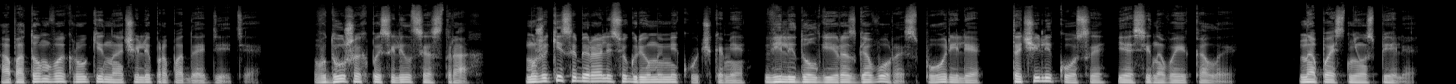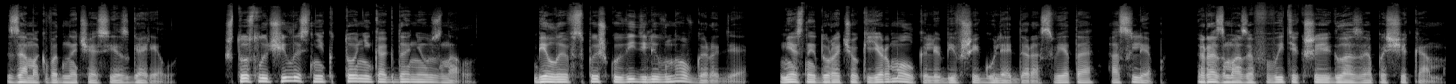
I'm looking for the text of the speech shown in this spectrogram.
А потом в округе начали пропадать дети. В душах поселился страх. Мужики собирались угрюмыми кучками, вели долгие разговоры, спорили, точили косы и осиновые колы. Напасть не успели. Замок в одночасье сгорел. Что случилось, никто никогда не узнал. Белую вспышку видели в Новгороде. Местный дурачок Ермолка, любивший гулять до рассвета, ослеп, размазав вытекшие глаза по щекам.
